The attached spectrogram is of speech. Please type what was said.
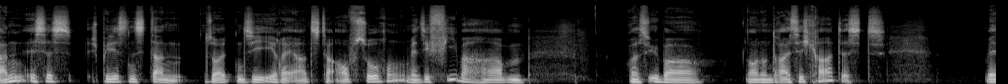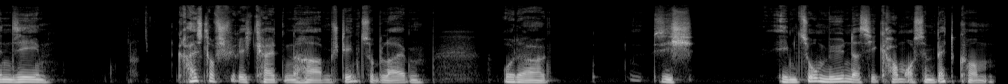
dann ist es spätestens dann, sollten Sie Ihre Ärzte aufsuchen, wenn Sie Fieber haben, was über 39 Grad ist, wenn Sie Kreislaufschwierigkeiten haben, stehen zu bleiben oder sich eben so mühen, dass sie kaum aus dem Bett kommen,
